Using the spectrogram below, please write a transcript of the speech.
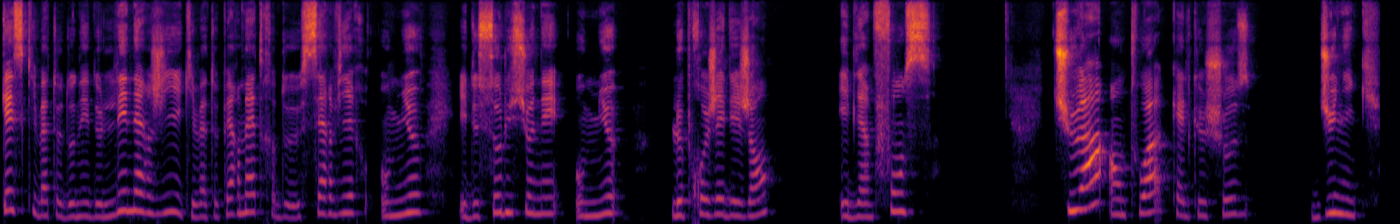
qu'est-ce qui va te donner de l'énergie et qui va te permettre de servir au mieux et de solutionner au mieux le projet des gens, eh bien fonce. Tu as en toi quelque chose d'unique.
